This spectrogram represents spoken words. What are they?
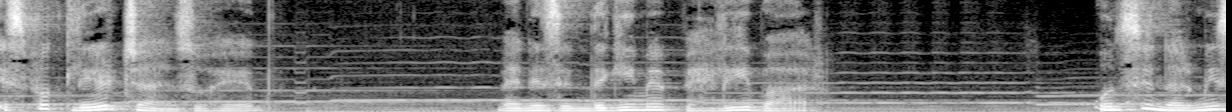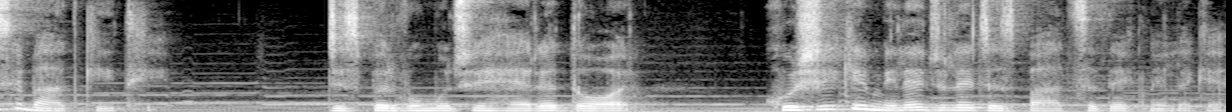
इस वक्त लेट जाएँ, सुहेब। मैंने ज़िंदगी में पहली बार उनसे नरमी से बात की थी, जिस पर वो मुझे हैरत और खुशी के मिले जुले जज्बात से देखने लगे।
